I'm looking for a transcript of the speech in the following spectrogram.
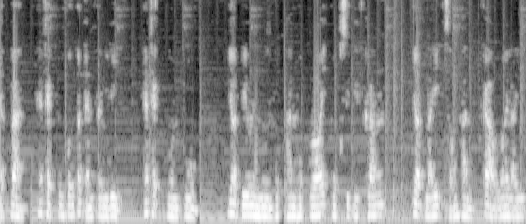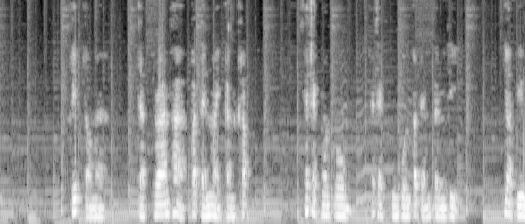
จากบ้านแฮชแท็กลุงพลป้าแตนแฟมิลี่แฮชแท็กนนอูมยอดวิว 16,661 ครั้ง ยอดไลค์ 2,900 ไลค์คลิปต่อมา จัดร้านผ้าป้าแตนใหม่กันครับ แฮชแท็กนนโอมแฮชแท็กลุงพลป้าแตนแฟมิลี่ยอดวิว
